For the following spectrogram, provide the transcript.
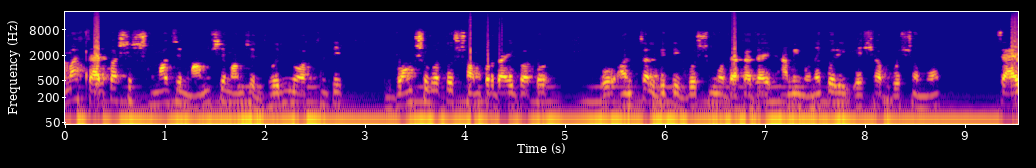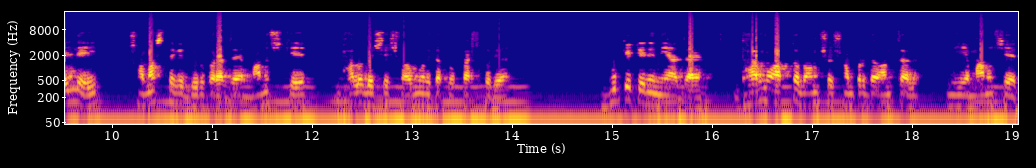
আমার চারপাশের সমাজে মানুষে মানুষের ধর্মীয়, অর্থনৈতিক, বংশগত, সম্প্রদায়গত ও অঞ্চল ভিত্তিক বৈষম্য দেখা যায়। আমি মনে করি এসব বৈষম্য চাইলেই সমাজ থেকে দূর করা যায়, মানুষকে ভালোবেসে সহমরিতা প্রকাশ করে বুকে টেনে নেওয়া যায়। ধর্ম, অর্থ, বংশ, সম্প্রদায়, অঞ্চল নিয়ে মানুষের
